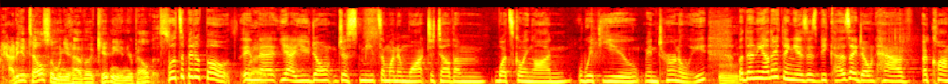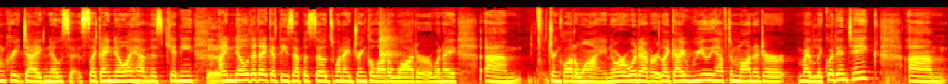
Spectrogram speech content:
how do you tell someone you have a kidney in your pelvis? Well, it's a bit of both. In Right. that, yeah, you don't just meet someone and want to tell them what's going on with you internally. Mm. But then the other thing is, is because I don't have a concrete diagnosis. Like I know I have this kidney. Yeah. I know that I get these episodes when I drink a lot of water or when I um, drink a lot of wine or whatever. Like I really have to monitor my liquid intake. Um,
